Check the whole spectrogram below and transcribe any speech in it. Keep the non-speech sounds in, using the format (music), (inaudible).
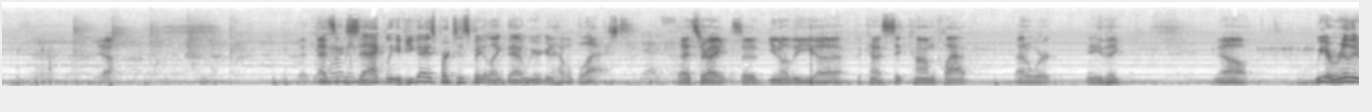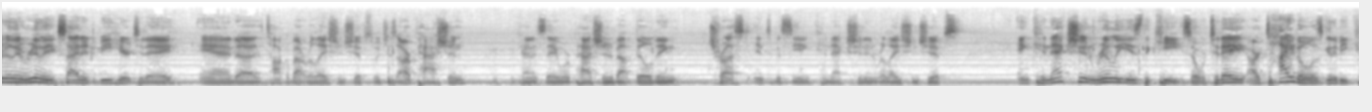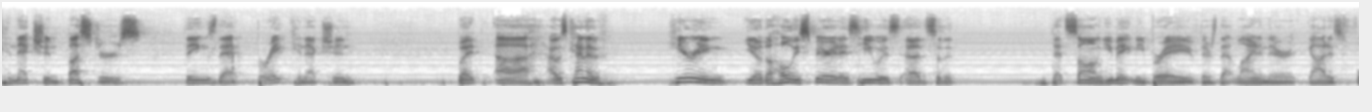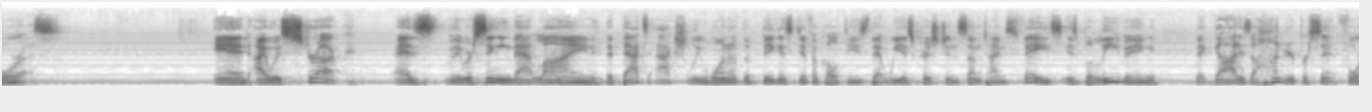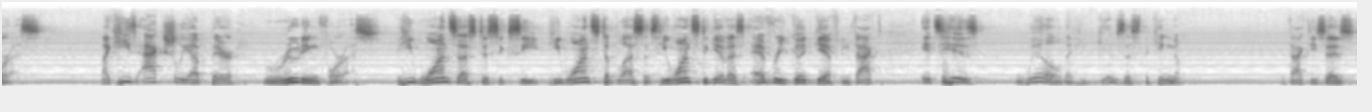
Yeah. That's morning. exactly. If you guys participate like that, we're going to have a blast. That's right. So you know the uh, the kind of sitcom clap, that'll work. Anything. Now, We are really, really, really excited to be here today and uh, talk about relationships, which is our passion. We kind of say we're passionate about building trust, intimacy, and connection in relationships. And connection really is the key. So today, our title is going to be Connection Busters, things that break connection. But uh, I was kind of hearing, you know, the Holy Spirit as He was, uh, so that that song, You Make Me Brave, there's that line in there, God is for us. And I was struck as they were singing that line that that's actually one of the biggest difficulties that we as Christians sometimes face is believing that God is 100% for us. Like He's actually up there rooting for us. He wants us to succeed. He wants to bless us. He wants to give us every good gift. In fact, it's His will that He gives us the kingdom. In fact, He says,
